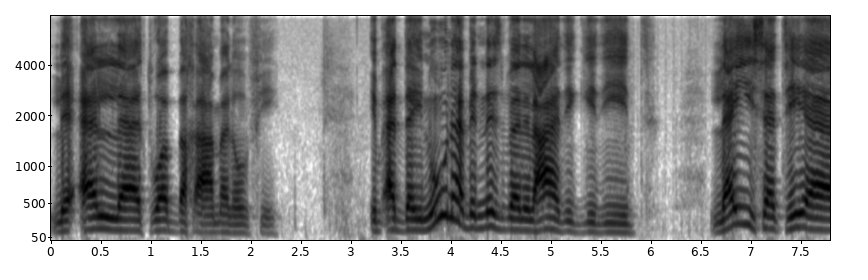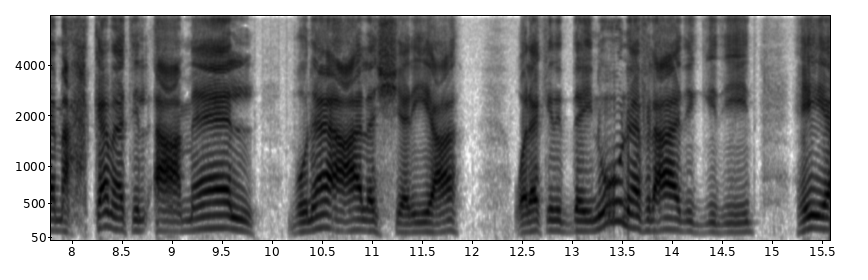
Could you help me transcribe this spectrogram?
لئلا توبخ أعمالهم فيه. يبقى الدينونة بالنسبة للعهد الجديد ليست هي محكمة الأعمال بناء على الشريعة ولكن الدينونة في العهد الجديد هي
